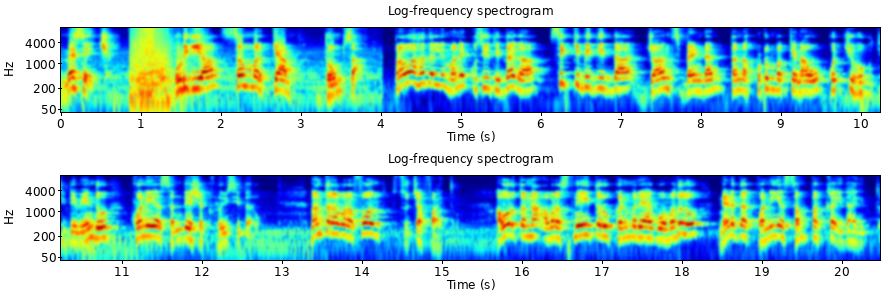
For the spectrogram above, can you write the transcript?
ಮೆಸೇಜ್. ಹುಡುಗಿಯ ಸಮ್ಮರ್ ಕ್ಯಾಂಪ್ ಧ್ವಂಸ ಪ್ರವಾಹದಲ್ಲಿ ಮನೆ ಕುಸಿಯುತ್ತಿದ್ದಾಗ ಸಿಕ್ಕಿ ಬಿದ್ದಿದ್ದ ಜಾನ್ಸ್ ಬೆಂಡನ್ ತನ್ನ ಕುಟುಂಬಕ್ಕೆ ನಾವು ಕೊಚ್ಚಿ ಹೋಗುತ್ತಿದ್ದೇವೆ ಎಂದು ಕೊನೆಯ ಸಂದೇಶ ಕಳುಹಿಸಿದ್ದರು. ನಂತರ ಅವರ ಫೋನ್ ಸ್ವಿಚ್ ಆಫ್ ಆಯಿತು. ಅವರು ತನ್ನ ಅವರ ಸ್ನೇಹಿತರು ಕಣ್ಮರೆಯಾಗುವ ಮೊದಲು ನಡೆದ ಕೊನೆಯ ಸಂಪರ್ಕ ಇದಾಗಿತ್ತು.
